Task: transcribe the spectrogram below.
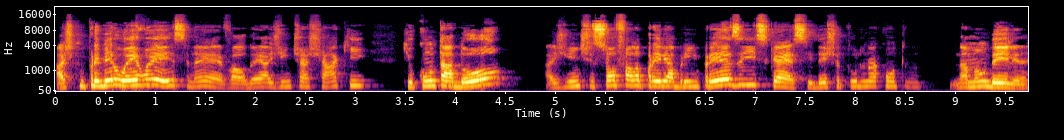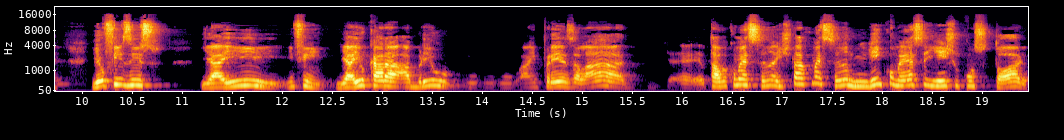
acho que o primeiro erro é esse, né, Valdo? É a gente achar que, que o contador, a gente só fala para ele abrir empresa e esquece, deixa tudo na, conta, na mão dele, né? E eu fiz isso. E aí, enfim, e aí o cara abriu a empresa lá, é, eu estava começando, a gente estava começando, ninguém começa e enche o consultório.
